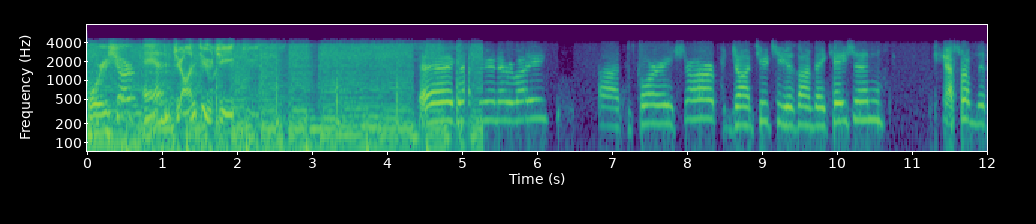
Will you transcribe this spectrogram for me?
Cory Sharp and John Tucci. Hey, good afternoon, everybody. Uh, Cory Sharp. John Tucci is on vacation yeah, from this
